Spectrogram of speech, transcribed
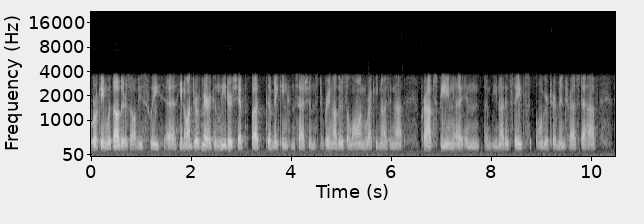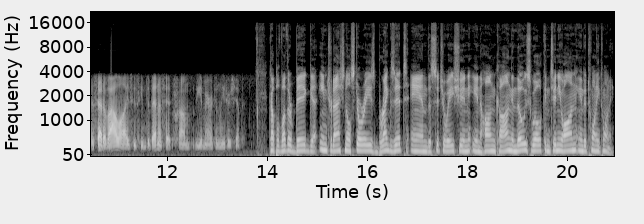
working with others, obviously, uh, you know, under American leadership, but uh, making concessions to bring others along, recognizing that perhaps being uh, in, the United States' longer-term interest to have a set of allies who seem to benefit from the American leadership. A couple of other big uh, international stories: Brexit and the situation in Hong Kong, and those will continue on into 2020.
